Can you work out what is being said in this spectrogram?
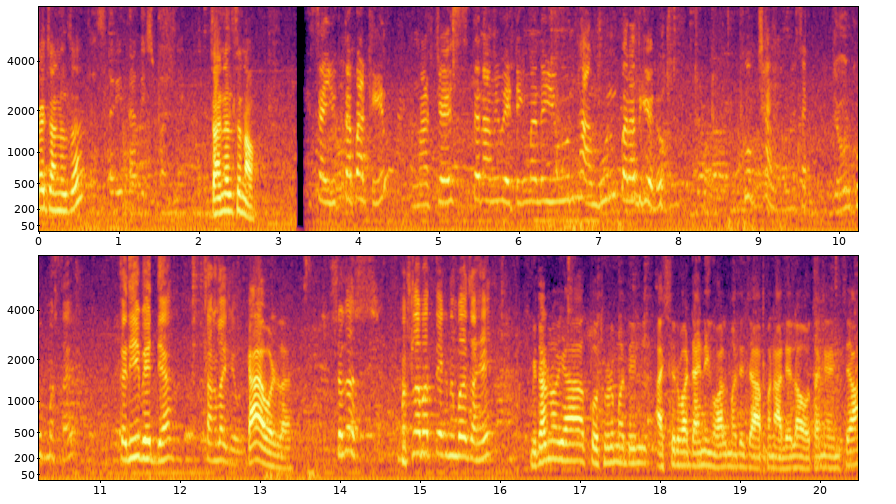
काय चॅनलचं सरिता देशपांडे. चॅनलचं नाव? संयुक्त पाटील. मागच्या वेळेस तर आम्ही वेटिंगमध्ये येऊन थांबून परत गेलो. खूप छान आहे. जेवण खूप मस्त आहे. कधीही भेट द्या. चांगला जेवण. काय आवडलं? सगळंच. मसला भात तर एक नंबरच आहे. मित्रांनो या कोथरूडमधील आशीर्वाद डायनिंग हॉलमध्ये ज्या आपण आलेलो आहोत आणि यांच्या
